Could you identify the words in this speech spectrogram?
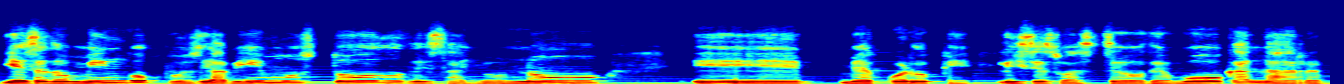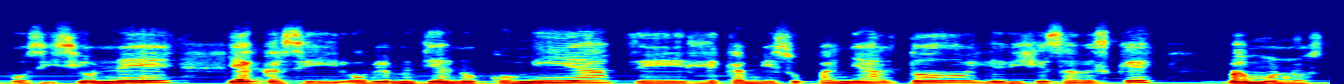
Y ese domingo pues ya vimos todo, desayunó, eh, me acuerdo que le hice su aseo de boca, la reposicioné, ya casi obviamente ya no comía, le cambié su pañal, todo y le dije, ¿sabes qué? Vámonos.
